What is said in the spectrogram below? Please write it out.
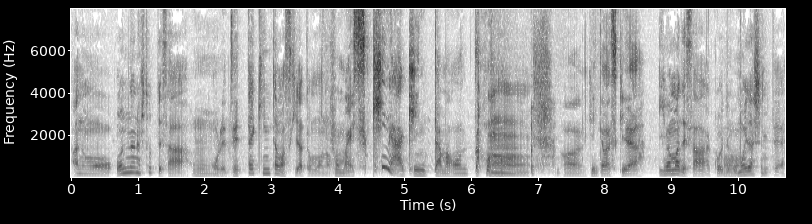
あのー女の人ってさ、うん。俺絶対金玉好きだと思うの、お前好きな金玉ほんと、うん、金玉好きだ。今までさこううん。思い出してみて、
